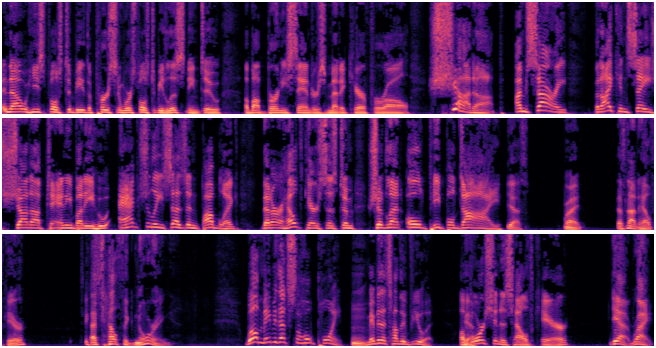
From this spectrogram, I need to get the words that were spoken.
And now he's supposed to be the person we're supposed to be listening to about Bernie Sanders' Medicare for all. Shut up. I'm sorry, but I can say shut up to anybody who actually says in public that our healthcare system should let old people die. Yes, right. That's not healthcare. That's health ignoring. Well, maybe that's the whole point. Maybe that's how they view it. Hmm. Yeah. Abortion is health care. Yeah, right.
